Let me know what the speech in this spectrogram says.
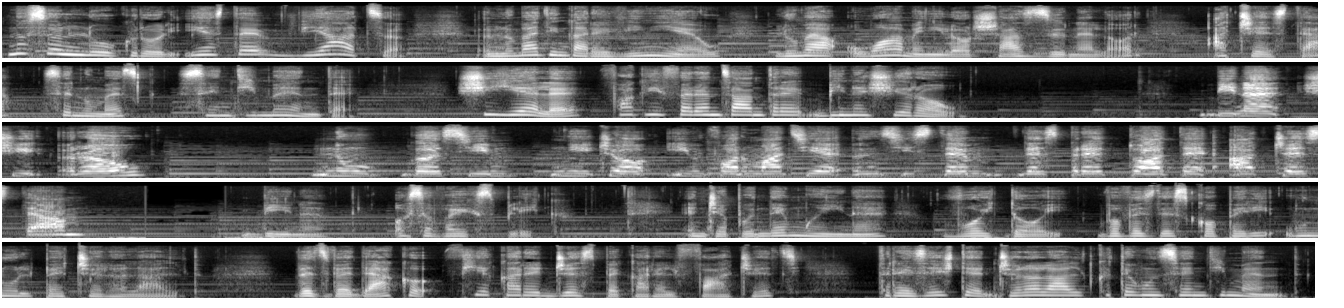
Nu sunt lucruri, este viață. În lumea din care vin eu, lumea oamenilor și a zânelor, acestea se numesc sentimente. Și ele fac diferența între bine și rău. Bine și rău? Nu găsim nicio informație în sistem despre toate acestea. Bine, o să vă explic. Începând de mâine, voi doi vă veți descoperi unul pe celălalt. Veți vedea că fiecare gest pe care îl faceți trezește în celălalt câte un sentiment.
